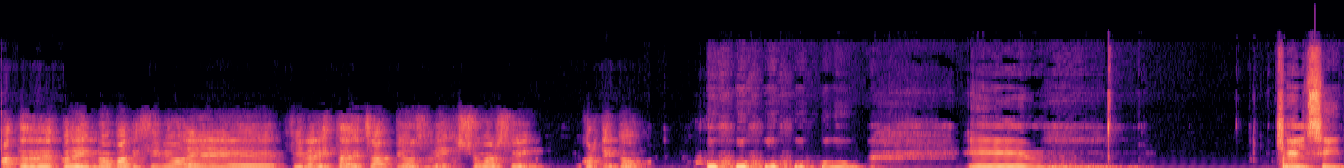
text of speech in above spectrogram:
antes de despedirnos, vaticinio, eh, finalista de Champions League, Sugar Swing. Cortito. Eh, Chelsea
